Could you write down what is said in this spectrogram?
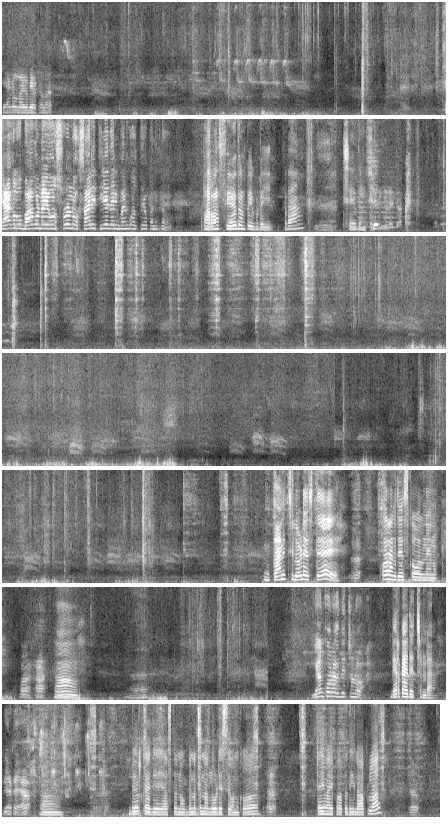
తేగల్లాగా పెరకాల తేగలు బాగున్నాయో చూడండి ఒకసారి తినేదానికి పనికి వస్తాయో పనికిరావు. పరం సేదు ఉంటాయి ఇప్పుడు అవి కదా? చేదు నువ్వు కానిచ్చి లోడేస్తే కూరాకు చేసుకోవాలి నేను. ఏం కూరాకు తెచ్చుండో? బీరకాయ తెచ్చుండా. బీరకాయ? బీరకాయ చేస్తాను బిన్న బిన్న లోడేసావనుకో టైం అయిపోతుంది ఈ లోపల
